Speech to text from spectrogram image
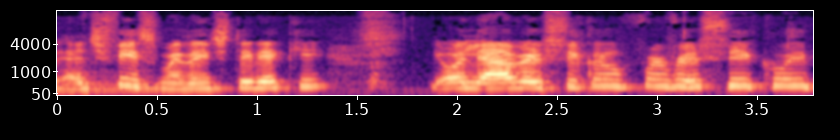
É Uhum. difícil, mas a gente teria que olhar versículo por versículo e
